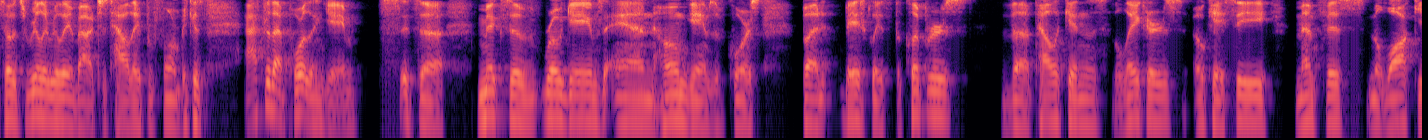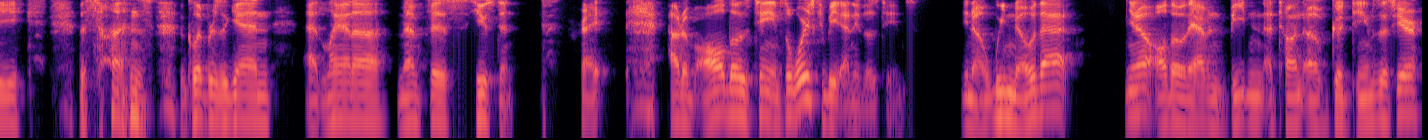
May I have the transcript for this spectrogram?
So it's really, really about just how they perform. Because after that Portland game, it's, it's a mix of road games and home games, of course. But basically, it's the Clippers, the Pelicans, the Lakers, OKC, Memphis, Milwaukee, the Suns, the Clippers again, Atlanta, Memphis, Houston, right? Out of all those teams, the Warriors could beat any of those teams. You know, we know that, you know, although they haven't beaten a ton of good teams this year,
